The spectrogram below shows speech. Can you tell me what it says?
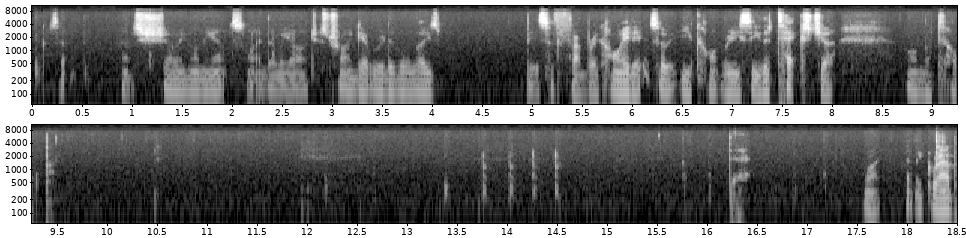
because that, that's showing on the outside. There we are. Just try and get rid of all those bits of fabric, hide it so you can't really see the texture on the top. Let me grab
